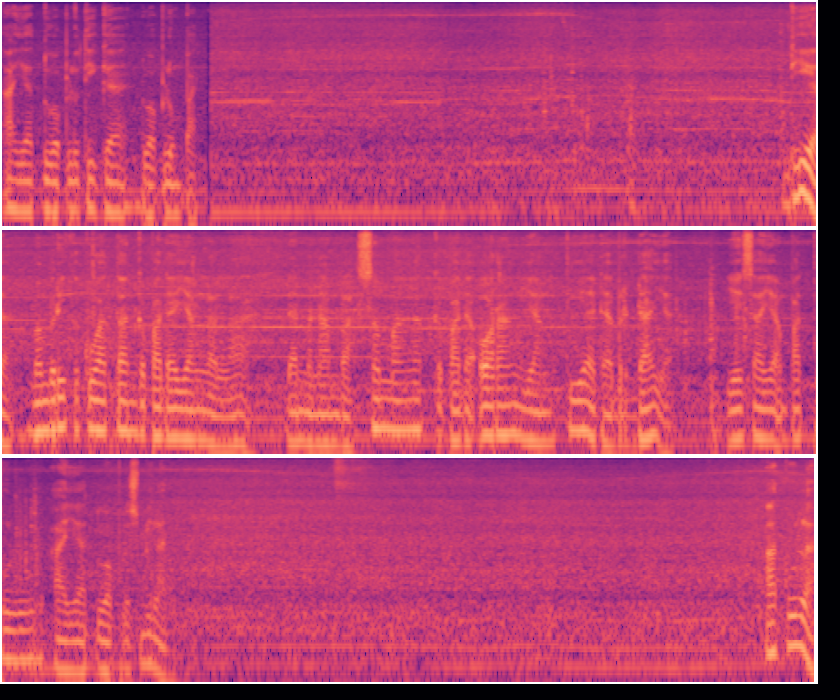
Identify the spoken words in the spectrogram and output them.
ayat 23-24 Dia memberi kekuatan kepada yang lelah dan menambah semangat kepada orang yang tiada berdaya. Yesaya 40 ayat 29 Akulah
